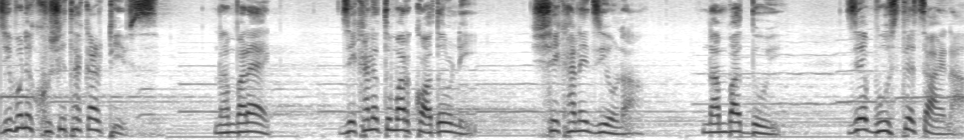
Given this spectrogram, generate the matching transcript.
জীবনে খুশি থাকার টিপস নাম্বার এক, যেখানে তোমার কদর নেই। সেখানে যেও না। নাম্বার দুই, যে বুঝতে চায় না,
